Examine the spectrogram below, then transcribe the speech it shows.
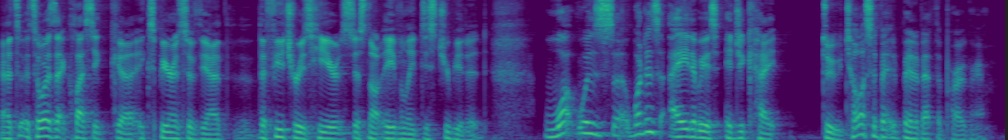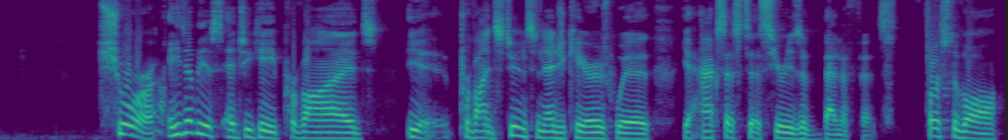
it's, it's always that classic uh, experience of you know the future is here; it's just not evenly distributed. What was uh, what does AWS Educate do? Tell us a bit, a bit about the program. Sure, AWS Educate provides yeah, provides students and educators with yeah, access to a series of benefits. First of all,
